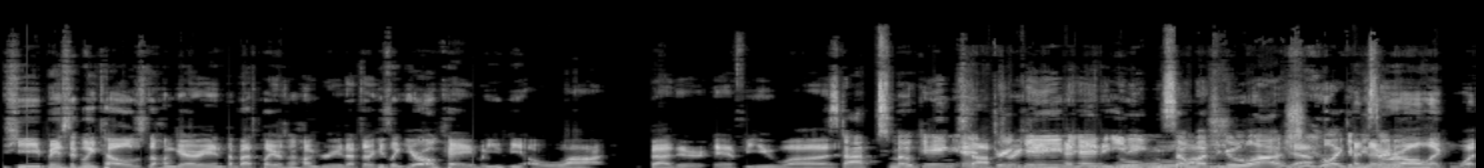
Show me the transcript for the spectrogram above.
he basically tells the Hungarian, the best players in Hungary, that they're he's like, You're okay, but you'd be a lot better if you uh Stop smoking and Stop drinking, drinking and and, eating eating, so much goulash. Yeah. like if and you they started were all like, What?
